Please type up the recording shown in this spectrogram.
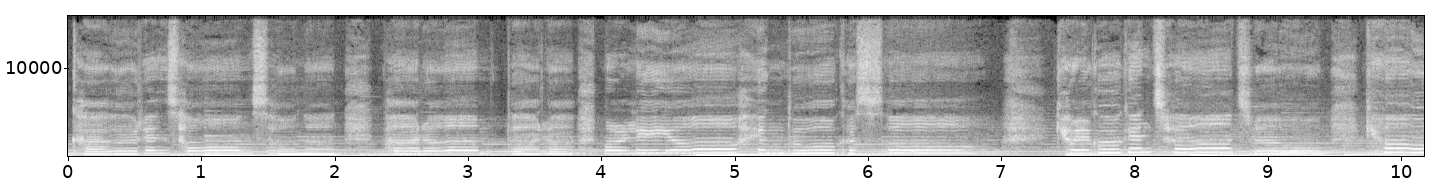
가을엔 선선한 바람 따라 멀리 여행도 갔어. 결국엔 찾아온 겨울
